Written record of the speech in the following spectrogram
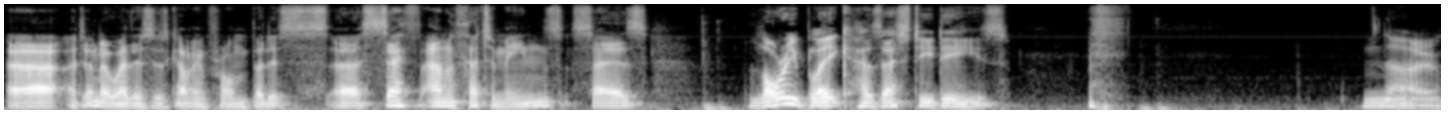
Uh, I don't know where this is coming from, but it's uh, Seth Amphetamines says Laurie Blake has STDs. No.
